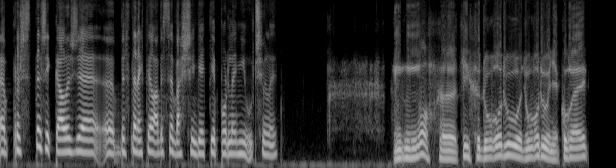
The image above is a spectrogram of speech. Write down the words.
Eh, proč jste říkal, že eh, byste nechtěl, aby se vaše děti podle ní učily? No, eh, těch důvodů, důvodů je několik.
